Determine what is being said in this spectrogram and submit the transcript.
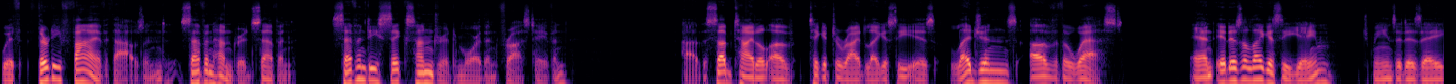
with 35,707, 7,600 more than Frosthaven. Uh, the subtitle of Ticket to Ride Legacy is Legends of the West, and it is a legacy game, which means it is a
